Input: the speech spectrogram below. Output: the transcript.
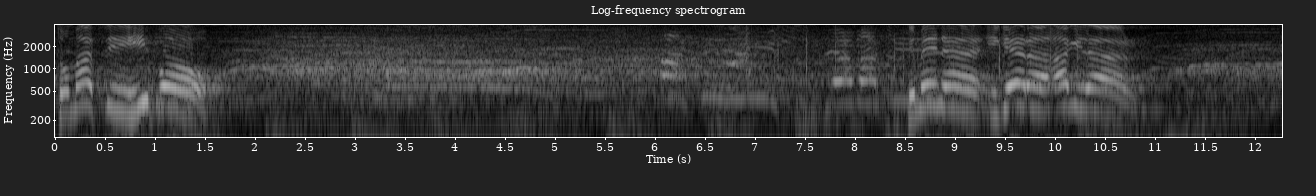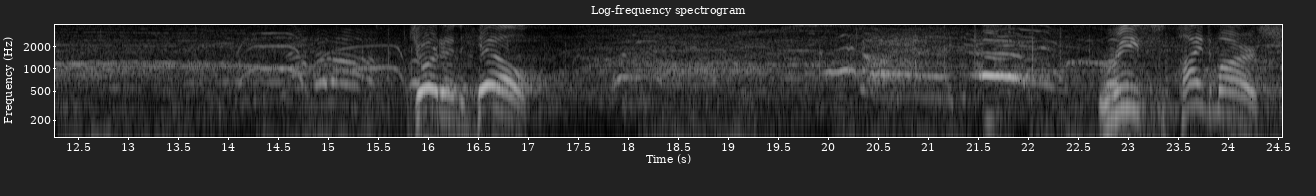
Tomasi Hifo. Jimena Higuera Aguilar. Jordan Hill. Reese Hindmarsh.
